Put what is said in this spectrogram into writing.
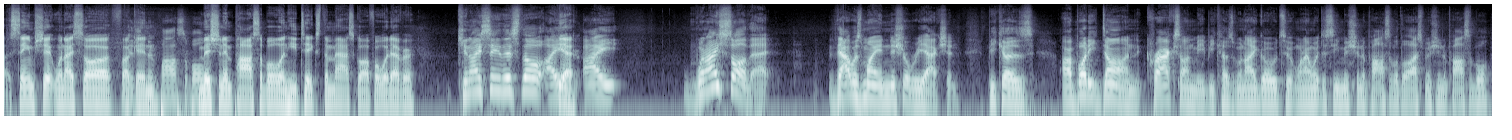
Uh, same shit when I saw fucking Mission Impossible. Mission Impossible and he takes the mask off or whatever. Can I say this though? I Yeah. I when I saw that, that was my initial reaction because our buddy Don cracks on me because when I go to when I went to see Mission Impossible, the last Mission Impossible,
